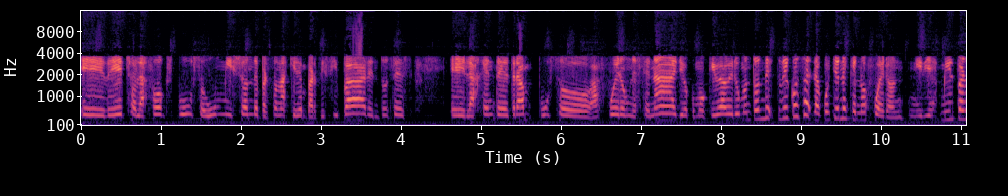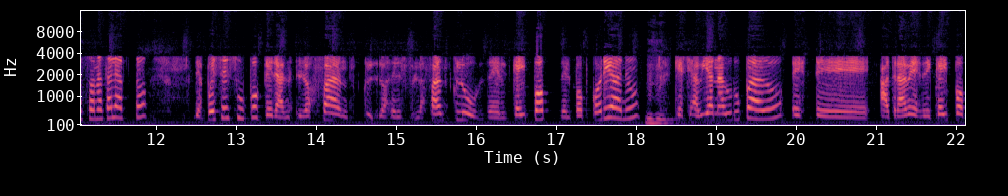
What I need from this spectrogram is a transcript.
Eh, de hecho, la Fox puso un millón de personas quieren participar, entonces eh, la gente de Trump puso afuera un escenario, como que iba a haber un montón de, de cosas. La cuestión es que no fueron ni 10.000 personas al acto. Después se supo que eran los fans, los del los fans club del K-pop, del pop coreano, que se habían agrupado este a través de K-pop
